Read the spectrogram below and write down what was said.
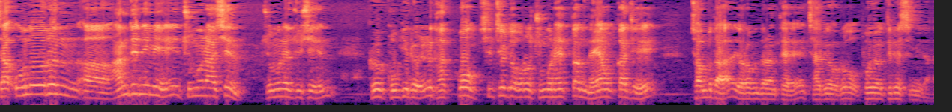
자, 오늘은 어, 암재님이 주문하신 주문해 주신 그 고기를 갖고 실질적으로 주문했던 내용까지 전부 다 여러분들한테 자료로 보여드렸습니다.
